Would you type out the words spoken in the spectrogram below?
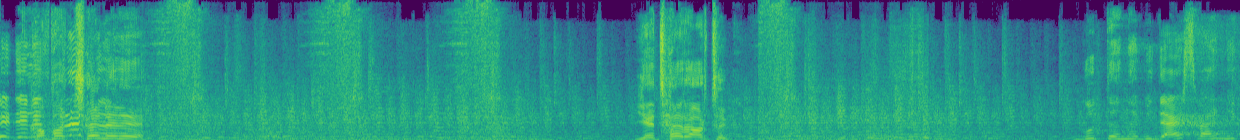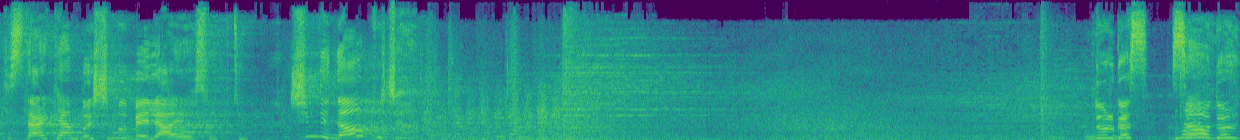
Getirdiniz? Kapat çeneni. Yeter artık. Gudda'na bir ders vermek isterken başımı belaya soktum. Şimdi ne yapacağım? Durga sağa dön.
